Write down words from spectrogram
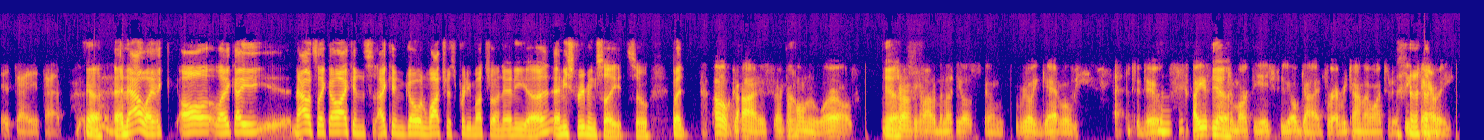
it's I hate that. Yeah, and now like all like I now it's like oh I can I can go and watch this pretty much on any uh any streaming site. So, but Oh God, it's like a whole new world. Which I don't think a lot of millennials um, really get what we had to do. I used to Yeah. have to mark the HBO guide for every time I wanted to see Carrie.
